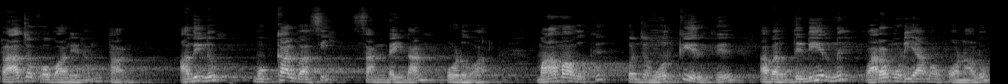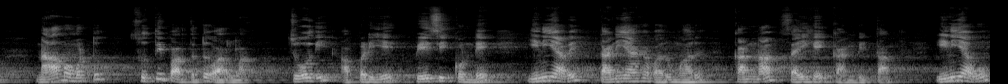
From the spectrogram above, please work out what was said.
ராஜகோபாலிடம் தான். அதிலும் முக்கால்வாசி சண்டைதான் போடுவார். மாமாவுக்கு கொஞ்சம் ஒர்க்கு இருக்கு. அவர் திடீர்னு வர முடியாமல் போனாலும் நாம மட்டும் சுற்றி பார்த்துட்டு வரலாம். ஜோதி அப்படியே பேசிக்கொண்டே இனியாவை தனியாக வருமாறு கண்ணால் சைகை காண்பித்தாள். இனியாவும்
